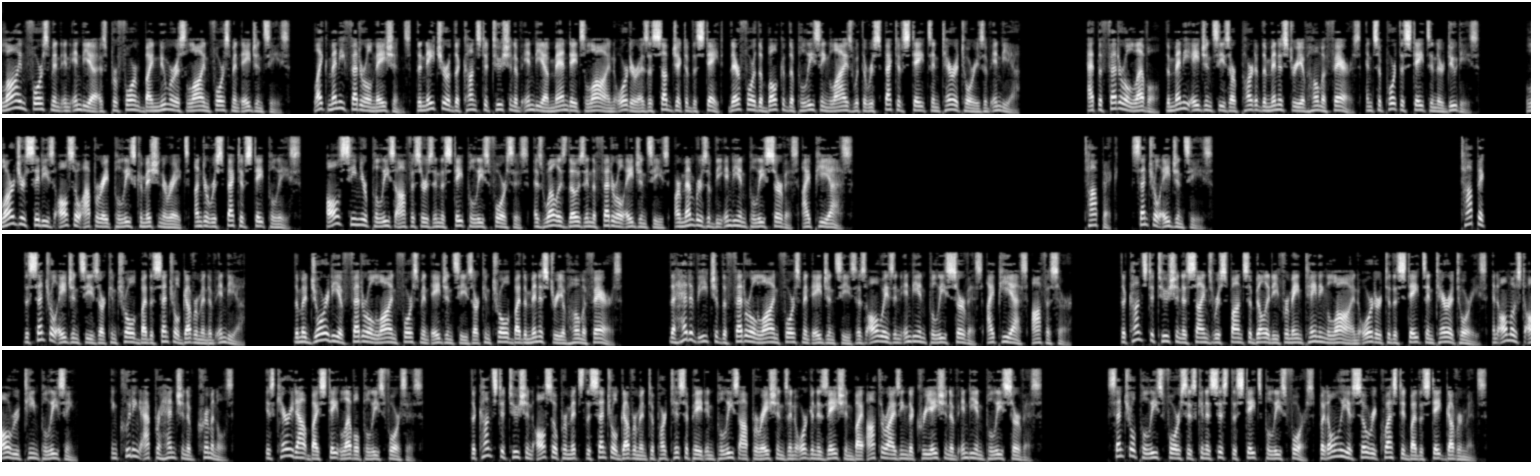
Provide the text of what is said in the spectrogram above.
Law enforcement in India is performed by numerous law enforcement agencies. Like many federal nations, the nature of the Constitution of India mandates law and order as a subject of the state, therefore the bulk of the policing lies with the respective states and territories of India. At the federal level, the many agencies are part of the Ministry of Home Affairs, and support the states in their duties. Larger cities also operate police commissionerates, under respective state police. All senior police officers in the state police forces, as well as those in the federal agencies, are members of the Indian Police Service IPS. Topic: Central agencies. Topic: The central agencies are controlled by the central government of India. The majority of federal law enforcement agencies are controlled by the Ministry of Home Affairs. The head of each of the federal law enforcement agencies is always an Indian Police Service (IPS) officer. The Constitution assigns responsibility for maintaining law and order to the states and territories, and almost all routine policing—including apprehension of criminals—is carried out by state-level police forces. The Constitution also permits the central government to participate in police operations and organization by authorizing the creation of Indian Police Service. Central police forces can assist the state's police force, but only if so requested by the state governments.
